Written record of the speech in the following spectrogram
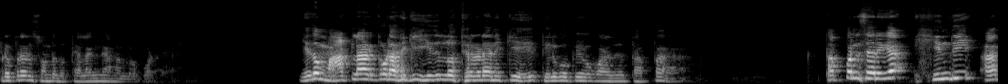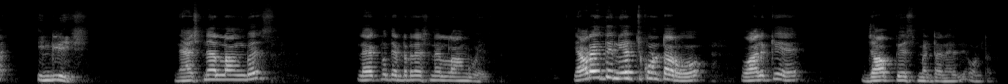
ప్రిఫరెన్స్ ఉండదు తెలంగాణలో కూడా. ఏదో మాట్లాడుకోవడానికి ఈదుల్లో తిరగడానికి తెలుగు ఉపయోగపడదు తప్ప తప్పనిసరిగా Hindi or English. National language లేకపోతే ఇంటర్నేషనల్ లాంగ్వేజ్. ఎవరైతే నేర్చుకుంటారో వాళ్ళకే జాబ్ ప్లేస్మెంట్ అనేది ఉంటుంది.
